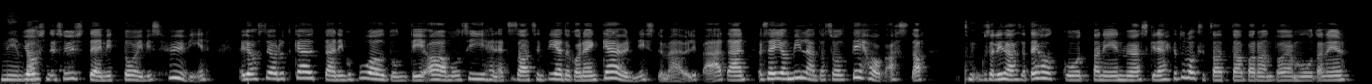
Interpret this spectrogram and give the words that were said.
Niinpä. jos ne systeemit toimis hyvin. Ja jos sä joudut käyttämään niin kuin puoli tuntia aamuun siihen, että sä saat sen tietokoneen käynnistymään ylipäätään, se ei ole millään tasolla tehokasta. Kun se lisää sitä tehokkuutta, niin myöskin ehkä tulokset saattaa parantua ja muuta, niin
